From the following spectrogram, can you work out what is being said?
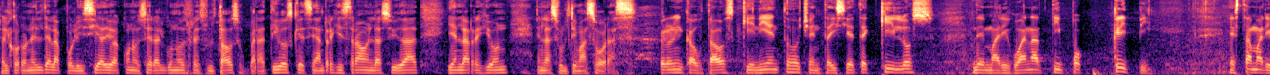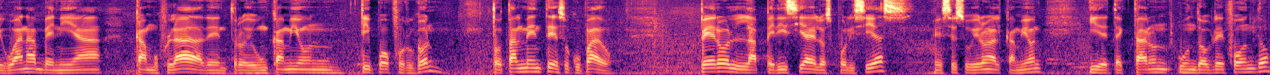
el coronel de la policía dio a conocer algunos resultados operativos que se han registrado en la ciudad y en la región en las últimas horas. Fueron incautados 587 kilos de marihuana tipo creepy. Esta marihuana venía camuflada dentro de un camión tipo furgón, totalmente desocupado pero la pericia de los policías eh, se subieron al camión y detectaron un doble fondo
